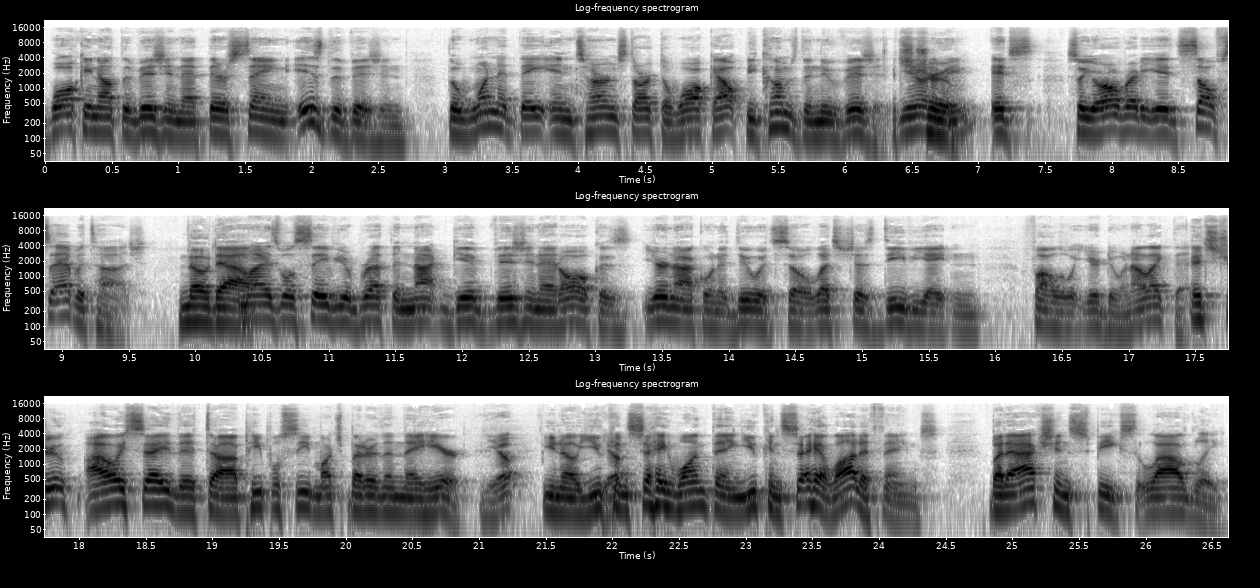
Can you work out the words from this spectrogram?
walking out the vision that they're saying is the vision, the one that they in turn start to walk out becomes the new vision. It's you know true. what I mean? It's so you're already it's self sabotage. No doubt. Might as well save your breath and not give vision at all because you're not going to do it. So let's just deviate and follow what you're doing. I like that. It's true. I always say that uh, people see much better than they hear. yep. You know, you can say one thing, you can say a lot of things, but action speaks loudly.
